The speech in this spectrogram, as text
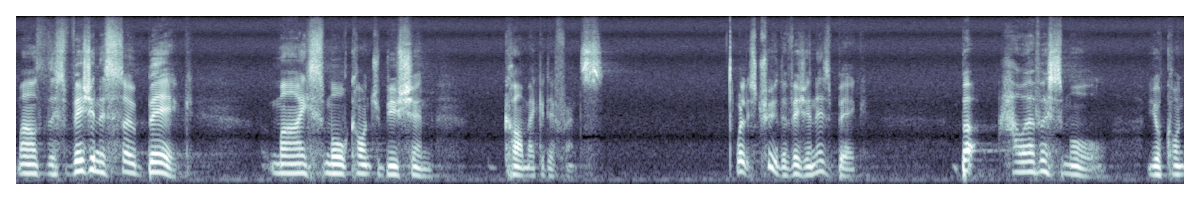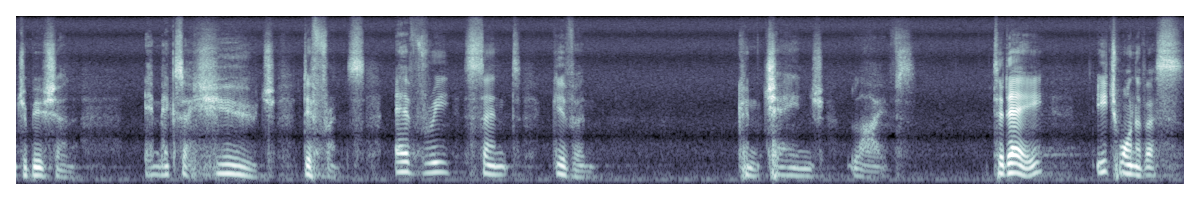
Miles, this vision is so big, my small contribution can't make a difference. Well, it's true, the vision is big. But however small your contribution, it makes a huge difference. Every cent given can change lives. Today, each one of us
